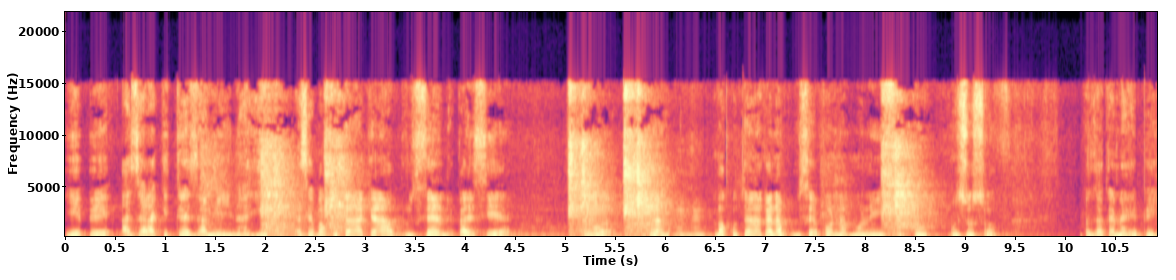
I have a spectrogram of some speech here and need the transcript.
ye mpe azalaki très ami na ye parce que bakutanaki na bruxelles nakanisi eh? hein? mm -hmm. bakutanaka na bruxelles mpo namoni foto mosusu bazalaka na ye mpe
